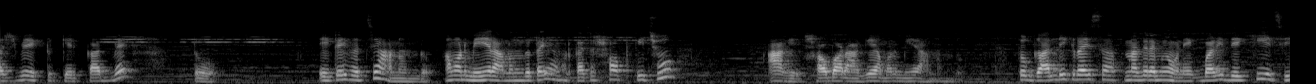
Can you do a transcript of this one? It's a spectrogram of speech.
আসবে, একটু কেক কাটবে, তো এইটাই হচ্ছে আনন্দ। আমার মেয়ের আনন্দটাই আমার কাছে সব কিছু আগে, সবার আগে আমার মেয়ের আনন্দ। তো গার্লিক রাইস আপনাদের আমি অনেকবারই দেখিয়েছি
